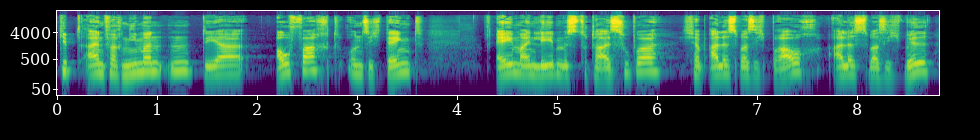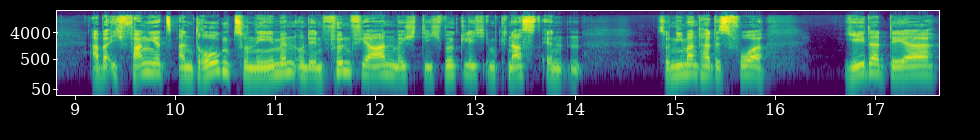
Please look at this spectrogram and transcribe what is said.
gibt einfach niemanden, der aufwacht und sich denkt, ey, mein Leben ist total super, ich habe alles, was ich brauche, alles, was ich will, aber ich fange jetzt an, Drogen zu nehmen und in fünf Jahren möchte ich wirklich im Knast enden. So niemand hat es vor. Jeder, der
